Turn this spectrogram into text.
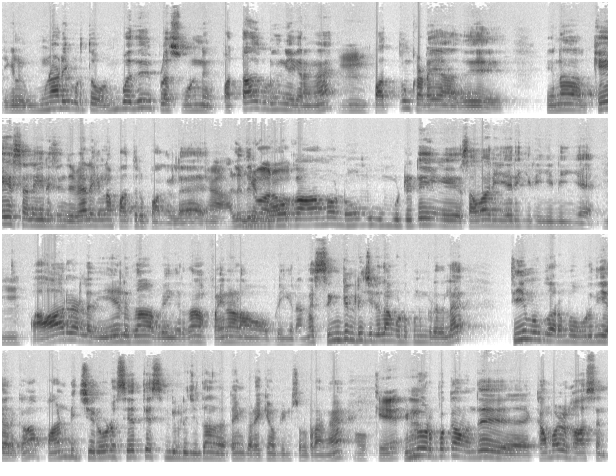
எங்களுக்கு முன்னாடி கொடுத்த ஒன்பது பிளஸ் ஒன்னு பத்தாவது கொடுங்கன்னு கேக்குறாங்க. ம். பத்தும் கிடையாது. ஏன்னா கே எஸ் அழகிரி செஞ்ச வேலைகள்லாம் பார்த்துருப்பாங்கல்ல? நோகாம நோம்பு கும்பிட்டுட்டு இங்க சவாரி ஏறிக்கிறீங்க நீங்க. ஆறு அல்லது ஏழு தான் அப்படிங்கிறது தான் ஃபைனல் ஆகும் அப்படிங்கிறாங்க. சிங்கிள் டிஜிட் தான் கொடுக்கணுங்கிறதுல திமுக ரொம்ப உறுதியா இருக்கான் பாண்டிச்சேரியோட சேர்த்தே சிங்கிள் டிஜிட் தான் அந்த டைம் கிடைக்கும் அப்படின்னு சொல்றாங்க. ஓகே. இன்னொரு பக்கம் வந்து கமல்ஹாசன்.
